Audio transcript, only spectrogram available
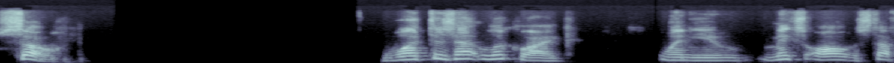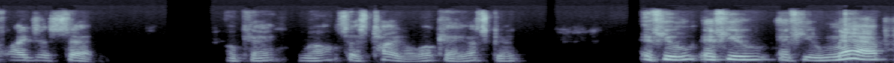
So what does that look like when you mix all the stuff I just said? Okay, well, it says title. Okay, that's good. If you if you if you map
